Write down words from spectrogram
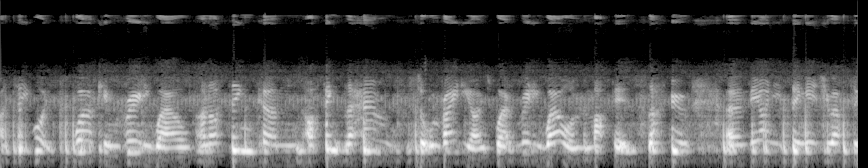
I think what it's working really well, and I think um, I think the ham sort of radios work really well on the Muppets. So uh, the only thing is you have to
